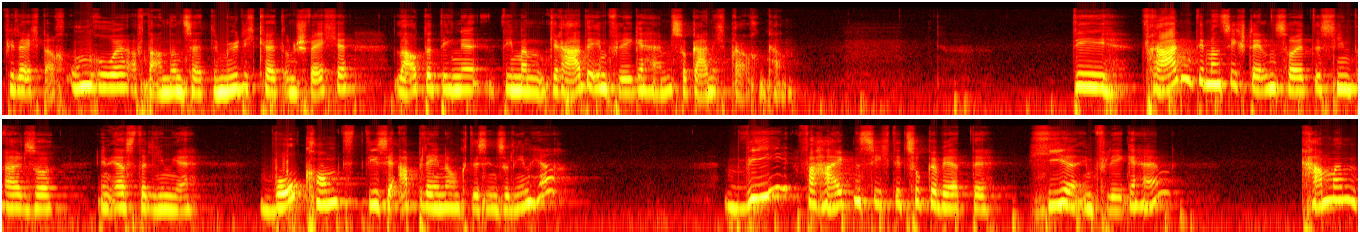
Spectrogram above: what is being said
vielleicht auch Unruhe, auf der anderen Seite Müdigkeit und Schwäche, lauter Dinge, die man gerade im Pflegeheim so gar nicht brauchen kann. Die Fragen, die man sich stellen sollte, sind also in erster Linie, wo kommt diese Ablehnung des Insulin her? Wie verhalten sich die Zuckerwerte hier im Pflegeheim? Kann man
